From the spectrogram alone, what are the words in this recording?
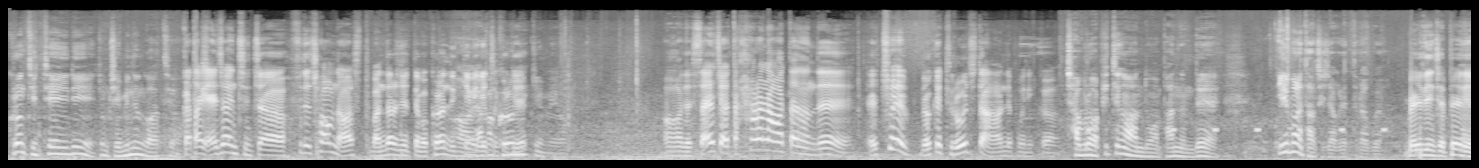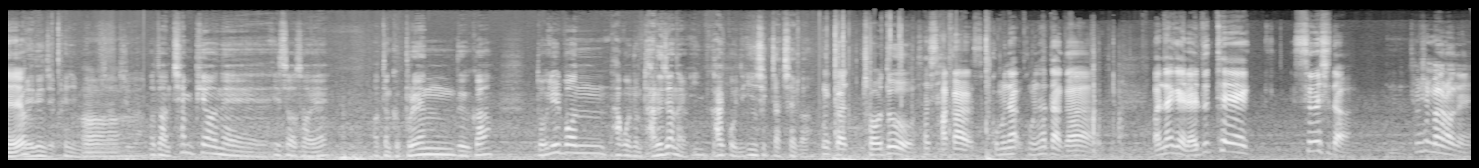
그런 디테일이 좀 재밌는 것 같아요. 그러니까 딱 예전 진짜 후드 처음 나왔을 때 만들어질 때 뭐 그런 어, 느낌이겠죠 약간 그런 그게 느낌이에요. 아 근데 사이즈가 딱 하나 남았다는데 애초에 몇 개 들어오지도 않았네 보니까 차브로가 피팅하는 동안 봤는데 일본에 다 제작을 했더라고요. 메이드 인 재팬이에요? 메이드 인 재팬입니다. 아. 어떤 챔피언에 있어서의 어떤 그 브랜드가 또 일본하고 좀 다르잖아요. 인- 갖고 있는 인식 자체가. 그러니까 저도 사실 아까 고민하, 고민하다가 만약에 레드텍 스웨시다 30만 원에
